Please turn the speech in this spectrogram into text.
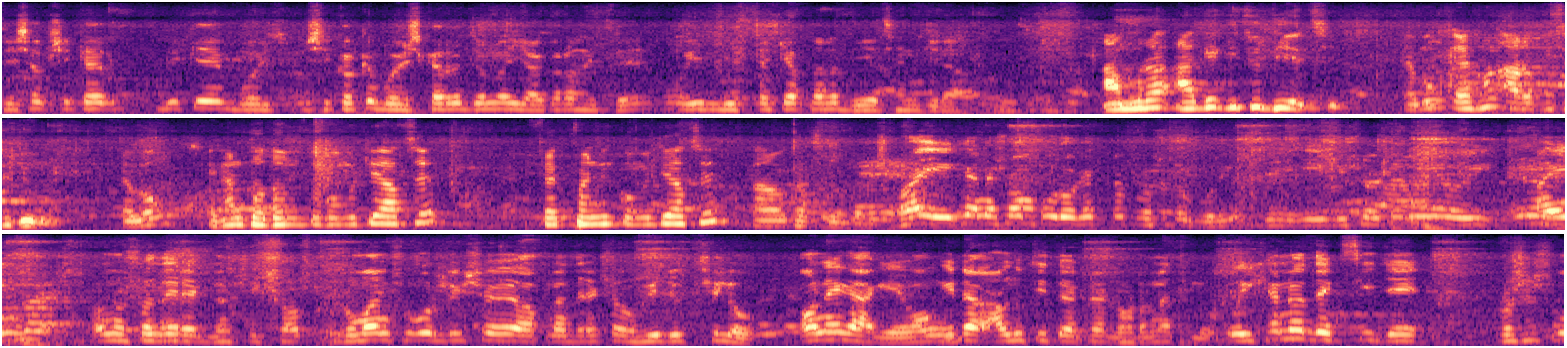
যেসব শিক্ষার্থীকে শিক্ষককে বহিষ্কারের জন্য ইয়া করা হয়েছে, ওই লিস্টটা কি আপনারা দিয়েছেন কিনা? আমরা আগে কিছু দিয়েছি, এবং এখন আরও কিছু দিব, এবং এখানে তদন্ত কমিটি আছে ফ্যাক্ট ফাইন্ডিং কমিটি আছে তারাও কাজ করবে। ভাই এখানে সম্পূরক একটা প্রশ্ন করি যে এই বিষয়টা নিয়ে ওই আইন অনুষদের একজন শিক্ষক রোমান শুভর বিষয়ে আপনাদের একটা অভিযোগ ছিল অনেক আগে এবং এটা আলোচিত একটা ঘটনা ছিল। ওইখানেও দেখছি যে প্রশাসন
